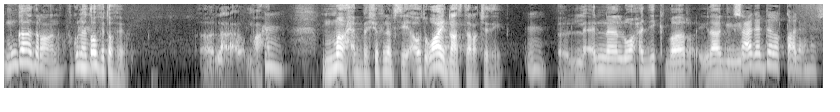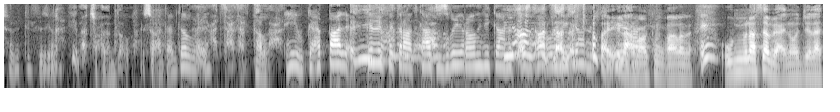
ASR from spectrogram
مو قادر أنا. أقول لها طوفي طوفي أه، لا لا ما أحب. ما أحب أشوف نفسي. وايد ناس ترى كذي. لأن الواحد يكبر يلاقي سعاد عبد الله تطالع نفسها بالتلفزيون إيه بعد سعاد عبد الله سعاد عبد الله إيه. بعد سعاد عبد الله إي وقاعد طالع. إيه، كل الفترات كانت. صغيرة وهني كانت أصغر وهني كانت إيه، لا ماكو مقارنة. إيه. وبالمناسبه يعني لها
